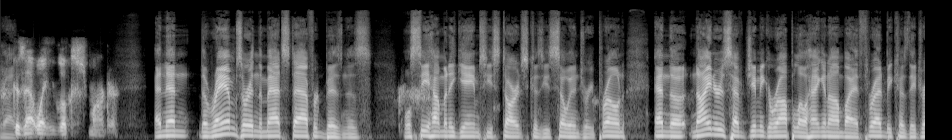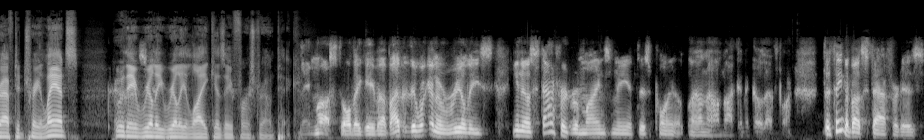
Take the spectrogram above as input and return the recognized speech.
Right. because that way he looks smarter. And then the Rams are in the Matt Stafford business. We'll see how many games he starts because he's so injury prone. And the Niners have Jimmy Garoppolo hanging on by a thread because they drafted Trey Lance, who they really, really like as a first round pick. They must. All they gave up. I, they were going to really, you know, Stafford reminds me at this point. Well, no, I'm not going to go that far. The thing about Stafford is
